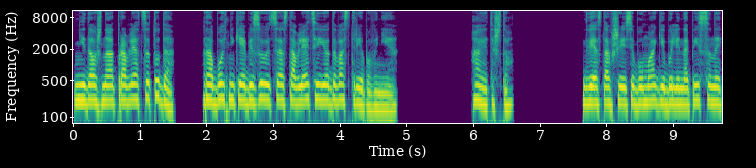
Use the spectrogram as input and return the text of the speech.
не должна отправляться туда. Работники обязуются оставлять ее до востребования. А это что? Две оставшиеся бумаги были написаны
